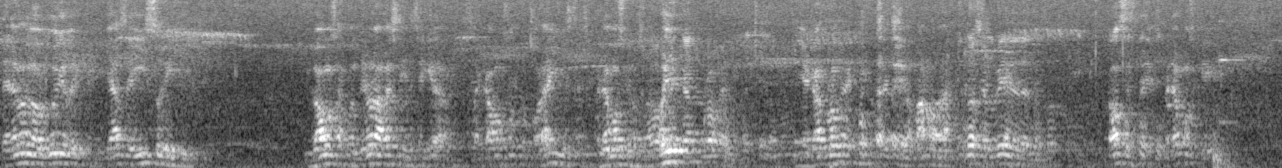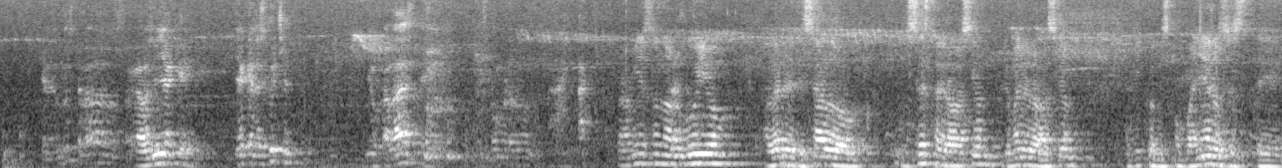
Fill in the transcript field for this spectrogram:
tenemos el orgullo de que ya se hizo y, y vamos a continuar a ver si enseguida sacamos otro por ahí y este, esperemos que nos apoyen. Y acá el profe se eche la mano, ¿verdad? No se olvide de nosotros. Entonces este, esperamos que, que les guste ¿verdad? nuestra grabación ya que, ya que la escuchen y ojalá este, un- Para mí es un orgullo haber realizado pues, esta grabación, primera grabación, aquí con mis compañeros. Este,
